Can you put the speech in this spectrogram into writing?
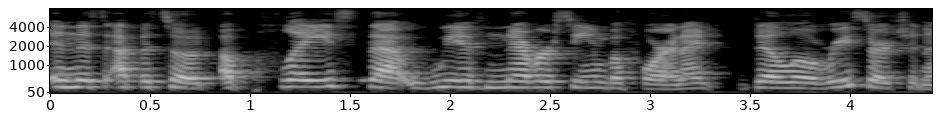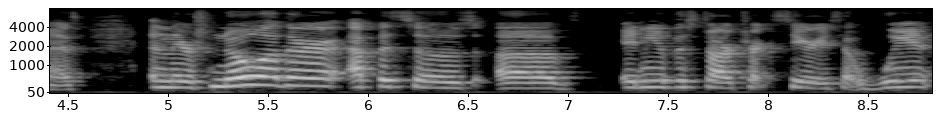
in this episode a place that we have never seen before and i did a little research in this and there's no other episodes of any of the Star Trek series that went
